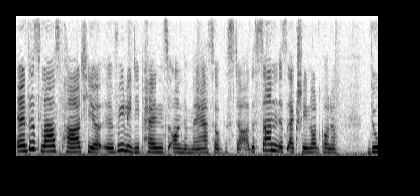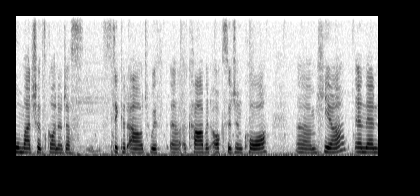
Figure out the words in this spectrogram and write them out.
And this last part here, it really depends on the mass of the star. The sun is actually not going to do much. It's going to just stick it out with a, a carbon oxygen core um, here and then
